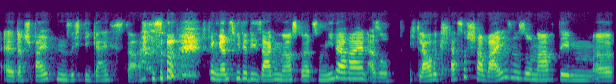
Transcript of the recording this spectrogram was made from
äh, da spalten sich die Geister. Also ich kenne ganz viele, die sagen, Mörs gehört zum Niederrhein. Also ich glaube klassischerweise so nach dem, äh,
